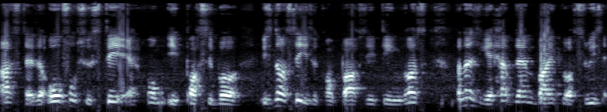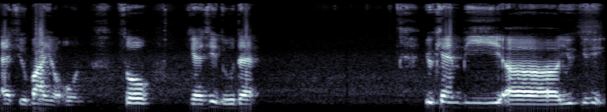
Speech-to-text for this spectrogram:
us that the old folks should stay at home if possible. It's not say it's a compulsory thing because sometimes you can help them buy groceries as you buy your own. So you can actually do that. You can be uh, you, you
